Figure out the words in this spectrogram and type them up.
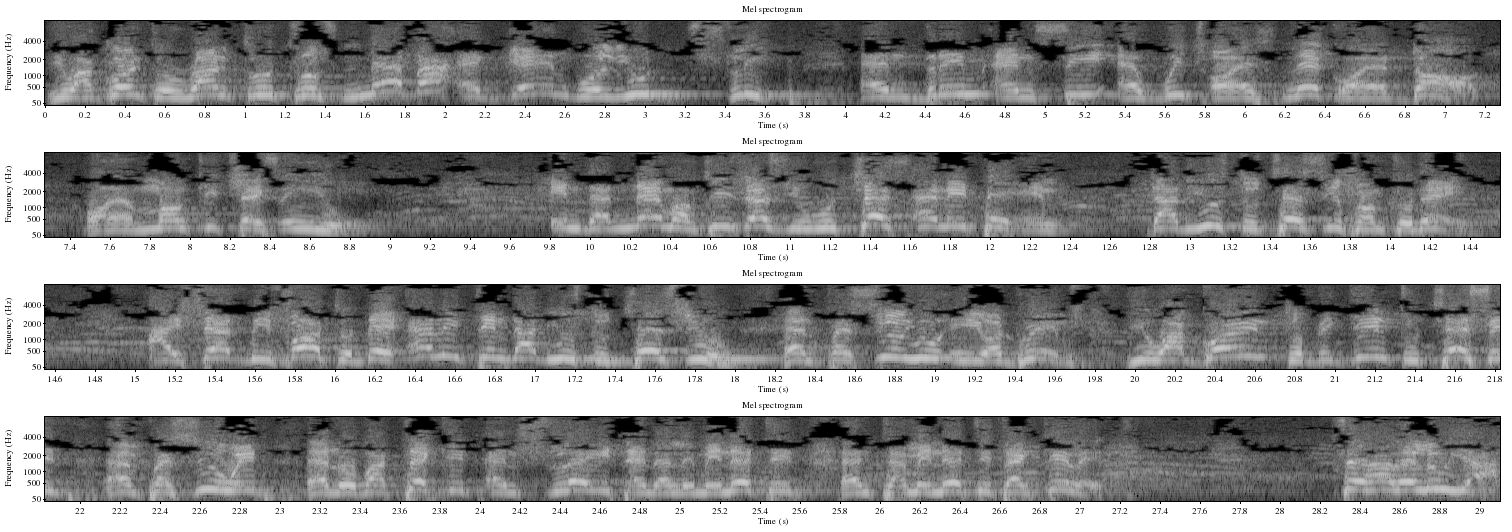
You are going to run through troops. Never again will you sleep and dream and see a witch or a snake or a dog or a monkey chasing you. In the name of Jesus, you will chase anything that used to chase you from today. I said before today, anything that used to chase you and pursue you in your dreams, you are going to begin to chase it and pursue it and overtake it and slay it and eliminate it and terminate it and kill it. Say hallelujah.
